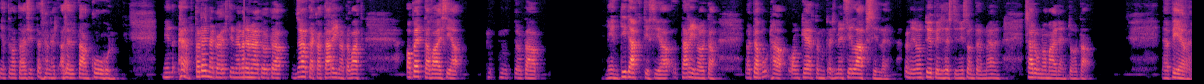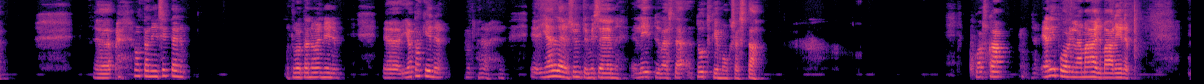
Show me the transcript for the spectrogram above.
ja tuota, sitten hänet asetetaan kuuhun. Niin todennäköisesti nämä, nämä tuota, Zataka-tarinat ovat opettavaisia tuota, niin didaktisia tarinoita, joita Buddha on kertonut esimerkiksi lapsille. Niin on tyypillisesti niissä on tämmöinen sadunomainen tuota, piirre. mutta niin sitten tuota noin, niin, jotakin jälleen syntymiseen liittyvästä tutkimuksesta, koska eri puolilla maailmaa niin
